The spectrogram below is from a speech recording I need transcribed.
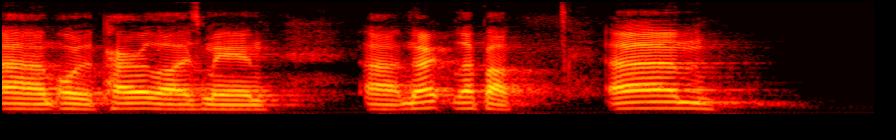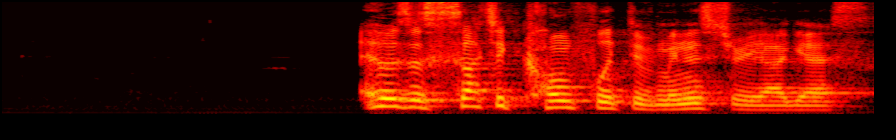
um, or the paralyzed man. Uh, no, leper. Um, it was a, such a conflict of ministry, I guess.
